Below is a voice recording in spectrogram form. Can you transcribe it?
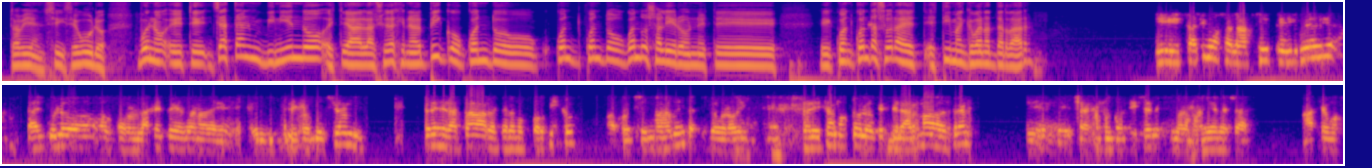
Está bien, sí, seguro. Bueno, este, ya están viniendo este, a la ciudad General Pico. ¿Cuánto, cuánto, cuánto, cuándo salieron? Este, eh, ¿Cuántas horas estiman que van a tardar? Y salimos a las siete y media, calculo por la gente bueno de, de conducción, tres de la tarde tenemos por pico aproximadamente, así que bueno, hoy realizamos todo lo que es el armado del tren, eh, ya estamos en condiciones y bueno, mañana ya hacemos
